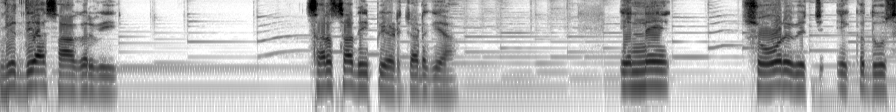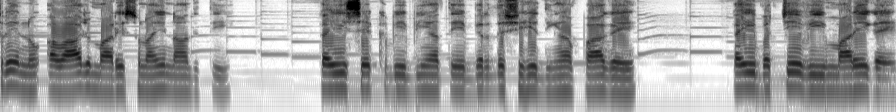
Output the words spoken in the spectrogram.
ਵਿਦਿਆ ਸਾਗਰ ਵੀ ਸਰਸਾ ਦੀ ਭੇਟ ਚੜ ਗਿਆ। ਇੰਨੇ ਸ਼ੋਰ ਵਿੱਚ ਇੱਕ ਦੂਸਰੇ ਨੂੰ ਆਵਾਜ਼ ਮਾਰੀ ਸੁਣਾਈ ਨਾ ਦਿੱਤੀ। ਕਈ ਸਿੱਖ ਬੀਬੀਆਂ ਤੇ ਬਿਰਧ ਸ਼ਹੀਦੀਆਂ ਪਾ ਗਏ, ਕਈ ਬੱਚੇ ਵੀ ਮਾਰੇ ਗਏ,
